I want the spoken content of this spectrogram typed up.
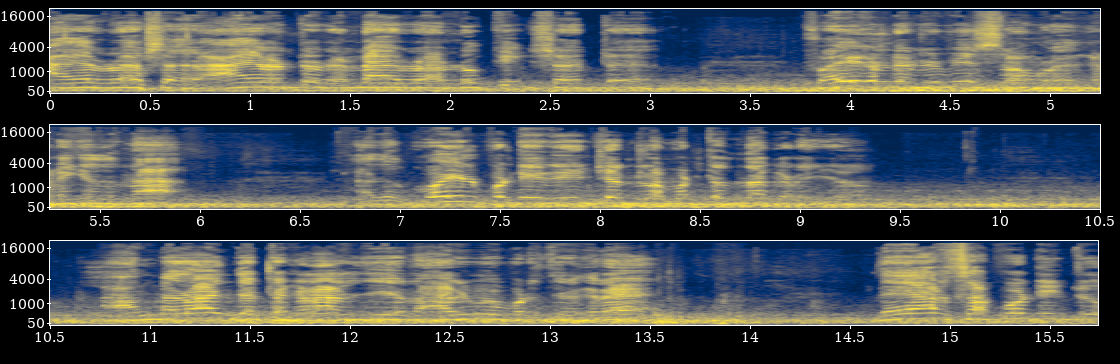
ஆயிரம் ஷர்ட் ஆயிரம் டு ரெண்டாயிரரூபா லுக்கிங் ஷர்ட்டு ஃபைவ் ஹண்ட்ரட் ருபீஸில் உங்களுக்கு கிடைக்குதுன்னா அது கோயில்பட்டி ரீஜனில் மட்டும்தான் கிடைக்கும். அங்கே தான் இந்த டெக்னாலஜியை நான் அறிமுகப்படுத்தியிருக்கிறேன். They are supporting to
